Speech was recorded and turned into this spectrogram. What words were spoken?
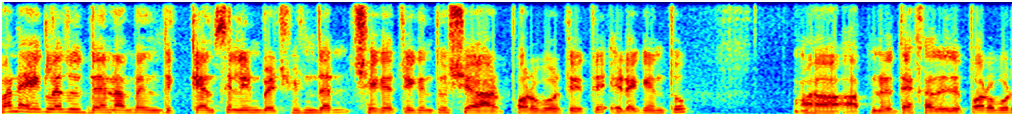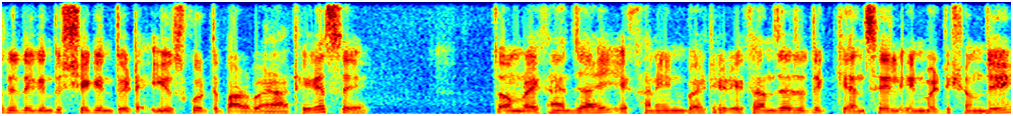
মানে এগুলা যদি দেন, আপনি যদি ক্যান্সেল ইনভাইটেশন দেন, সেক্ষেত্রে কিন্তু সে আর পরবর্তীতে এটা কিন্তু আপনার দেখা যায় যে পরবর্তীতে কিন্তু সে কিন্তু এটা ইউজ করতে পারবে না, ঠিক আছে? তো আমরা এখানে যাই, এখানে ইনভাইটেড এখানে যা যদি ক্যান্সেল ইনভাইটেশন দিই,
